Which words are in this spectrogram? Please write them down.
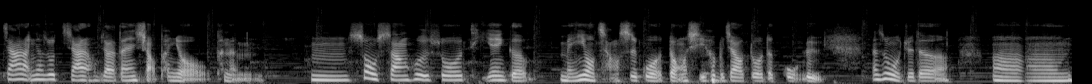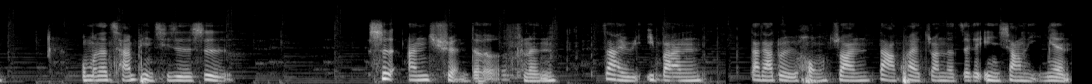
家人，应该说家人会比较担心小朋友可能嗯受伤，或者说体验一个没有尝试过的东西，会比较多的顾虑。但是我觉得嗯。我们的产品其实是是安全的，可能在于一般大家对于红砖大块砖的这个印象里面，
